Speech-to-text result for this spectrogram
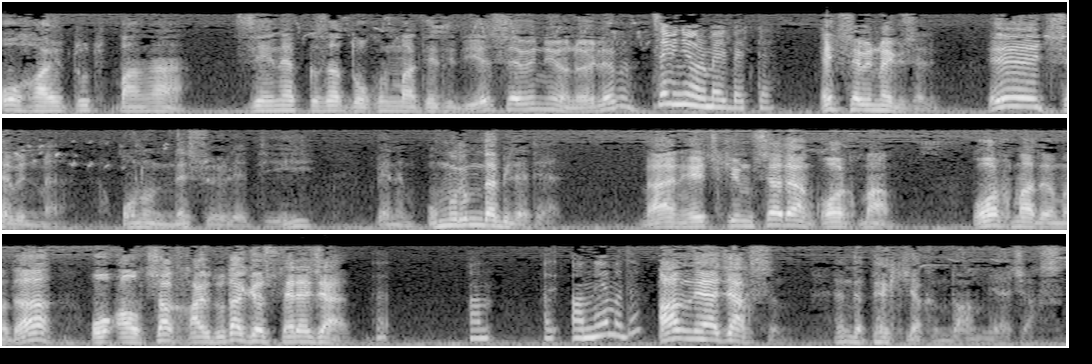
o haydut bana Zeynep kıza dokunma dedi diye seviniyorsun öyle mi? Seviniyorum elbette. Hiç sevinme güzelim. Hiç sevinme. Onun ne söylediği benim umurumda bile değil. Ben hiç kimseden korkmam. Korkmadığımı da o alçak hayduda göstereceğim. Ay, Anlayamadım. Anlayacaksın. Hem de pek yakında anlayacaksın.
